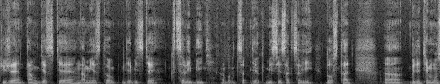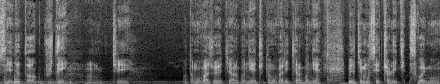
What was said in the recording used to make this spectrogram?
Čiže tam, kde ste, na miesto, kde by ste chceli byť, alebo kde by ste sa chceli dostať, budete musieť, a to vždy, hm, či o tom uvažujete alebo nie, či tomu veríte alebo nie, budete musieť čeliť svojmu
